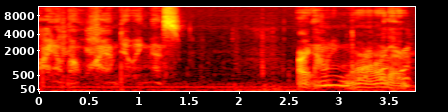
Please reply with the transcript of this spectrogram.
I don't know why I'm doing this. Alright, how many more are there?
